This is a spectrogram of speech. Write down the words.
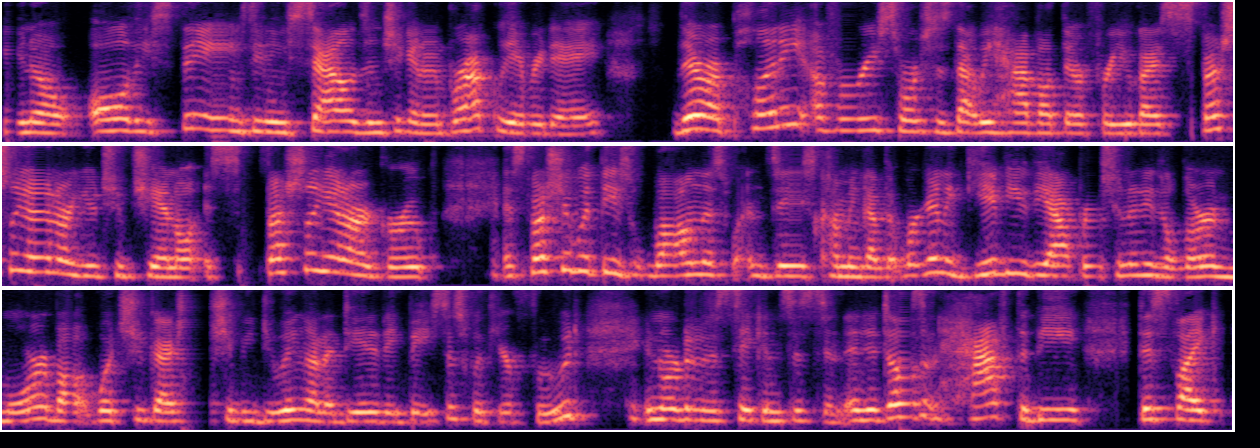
you know, all these things, eating salads and chicken and broccoli every day there are plenty of resources that we have out there for you guys, especially on our YouTube channel, especially in our group, especially with these Wellness Wednesdays coming up, that we're going to give you the opportunity to learn more about what you guys should be doing on a day to day basis with your food in order to stay consistent. And it doesn't have to be this like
